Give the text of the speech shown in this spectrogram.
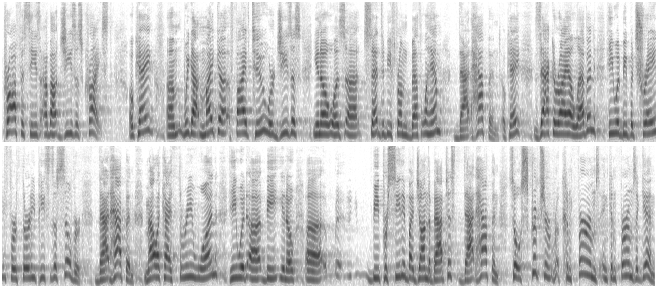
prophecies about Jesus Christ. okay? Um, we got Micah 5 2, where Jesus, you know, was uh, said to be from Bethlehem. That happened, okay? Zechariah 11, he would be betrayed for 30 pieces of silver. That happened. Malachi 3 1, he would uh, be, you know, uh, be preceded by John the Baptist. That happened. So scripture confirms and confirms again.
